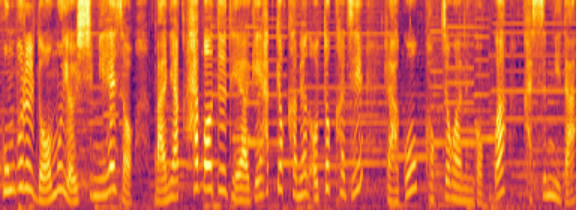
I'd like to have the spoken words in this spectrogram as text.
공부를 너무 열심히 해서 만약 하버드 대학에 합격하면 어떡하지? 라고 걱정하는 것과 같습니다.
